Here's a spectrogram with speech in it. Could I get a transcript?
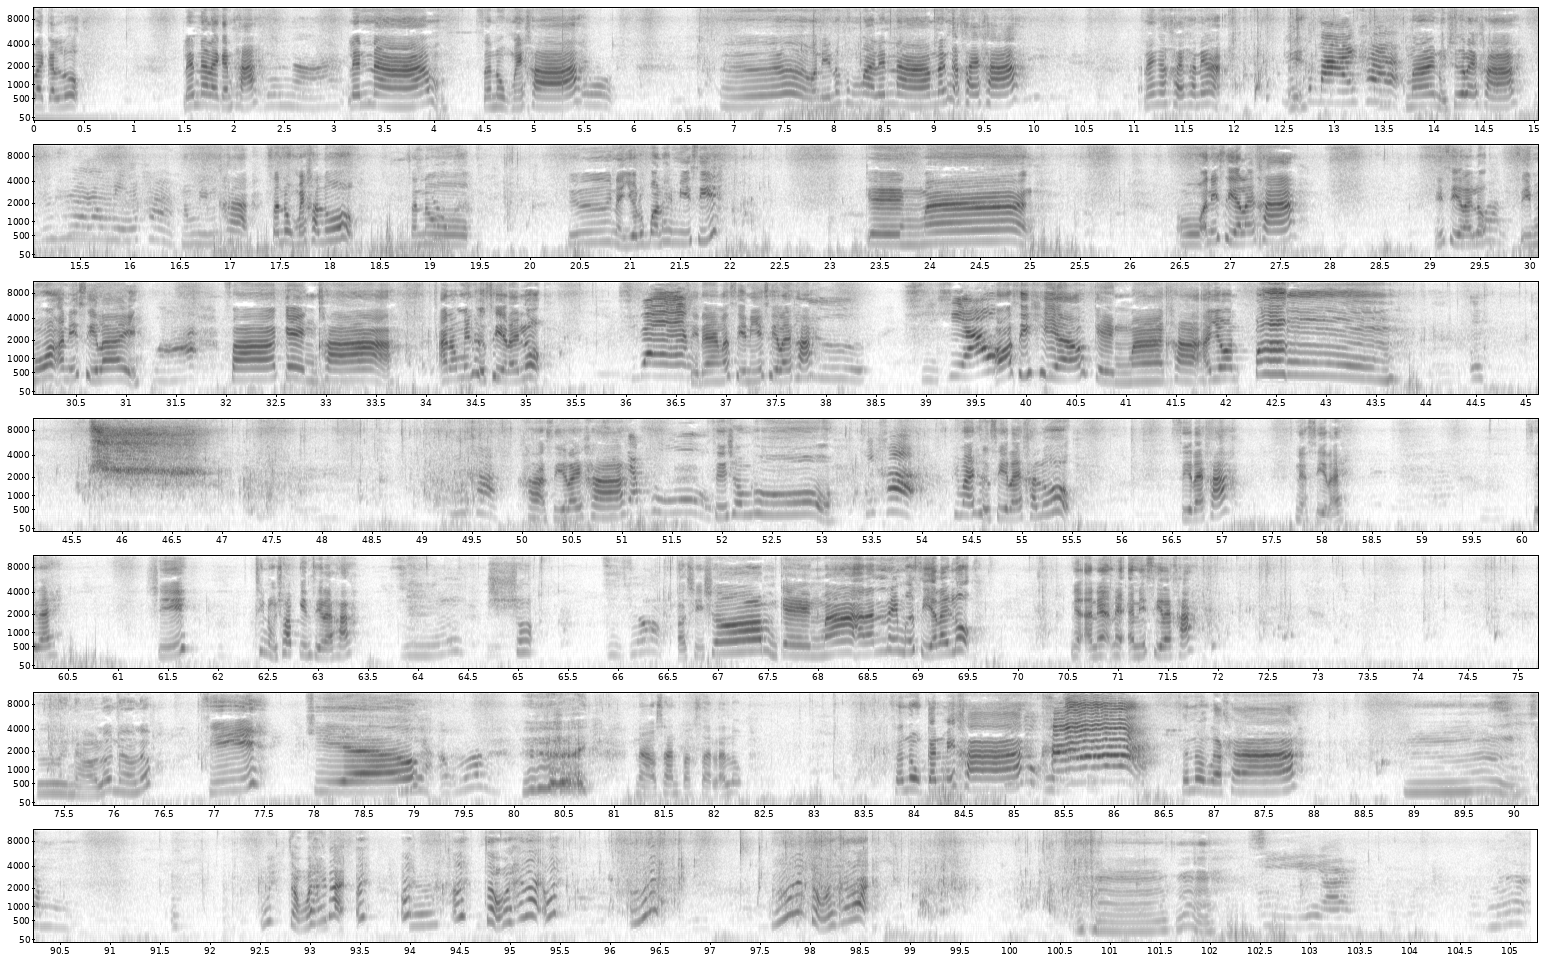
อะไรกันลูก เล่นอะไรกันคะ เล่นน้เล่นน้ำสนุกไหมคะำลูกเออ วันนี้น้องเพิ่งมาเล่นน้ำเล่นกับใครคะ เล่นกับใครคะเนี่ยเล่นสบายค่ะไม่หนูชื่ออะไรคะ ชื่อน้องมิ้นค่ะ น้องมิ้นค่ะ สนุกไหมคะลูก สนุกเฮ้ยไหนโยนลูกบอลให้มีสิ เก่งมาก โอ้ อันนี้สีอะไรคะ นี่สีอะไรลูก สีม่วง อันนี้สีอะไรว้าฟ้า เก่งค่ะ อะน้องมิ้นถือสีอะไรลูก สีแดง สีแดงแล้วสีนี้สีอะไรคะคือสีเขียว อ๋อ สีเขียว เก่งมากค่ะอะโยนปึ้งนี่ค่ะค่ะ สีอะไรคะชมพู สีชมพูนี่ค่ะ พี่ไม้ถือสีอะไรคะลูก สีอะไรคะ เนี่ยสีอะไร สีอะไรสีที่หนูชอบกินสีอะไรคะสีชอบสีส้มอ๋อสีส้มเก่งมากอันนั้นในมือสีอะไรลูกเนี่ยอันเนี้ยเนี่ยอันนี้สีอะไรคะเฮ้ยหนาวแล้วหนาวแล้วสีเขียวอยากเอาเรื่องเฮ้ยหนาวสั่นปักสัตว์แล้วลูกสนุกกันไหมคะค่ะ สนุกเหรอคะอืม อือหือ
